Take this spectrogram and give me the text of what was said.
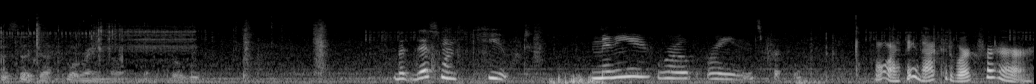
This is adjustable range. though. So we- but this one's cute. Mini rope reins. per- Oh, I think that could work for her.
